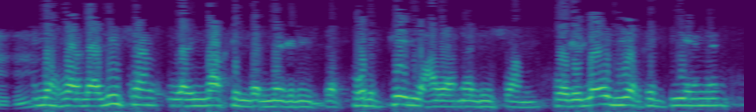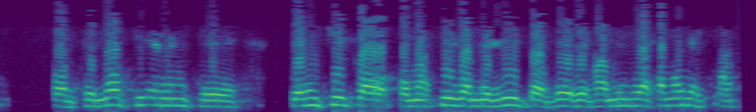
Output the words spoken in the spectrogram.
y nos banalizan la imagen del negrito. ¿Por qué la banalizan? Por el odio que tienen, porque no quieren que, que un chico como así de negrito, que de familia como esta,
